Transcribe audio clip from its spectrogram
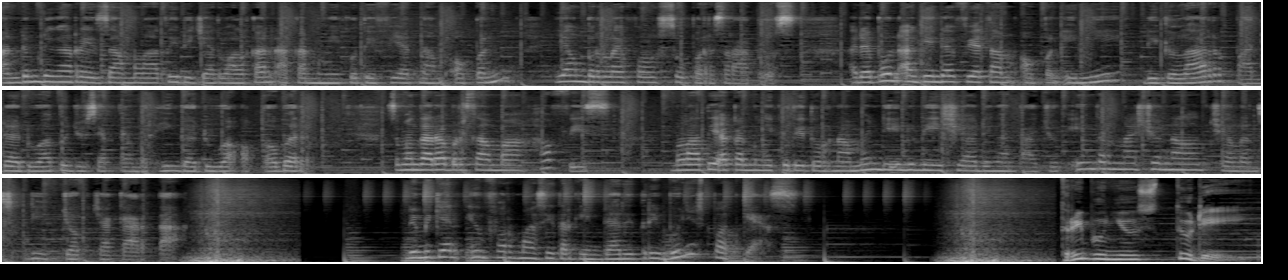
Tandem dengan Reza Melati dijadwalkan akan mengikuti Vietnam Open yang berlevel Super 100. Adapun agenda Vietnam Open ini digelar pada 27 September hingga 2 Oktober. Sementara bersama Hafiz, Melati akan mengikuti turnamen di Indonesia dengan tajuk International Challenge di Yogyakarta. Demikian informasi terkini dari Tribunnews Podcast. Tribun News Today.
